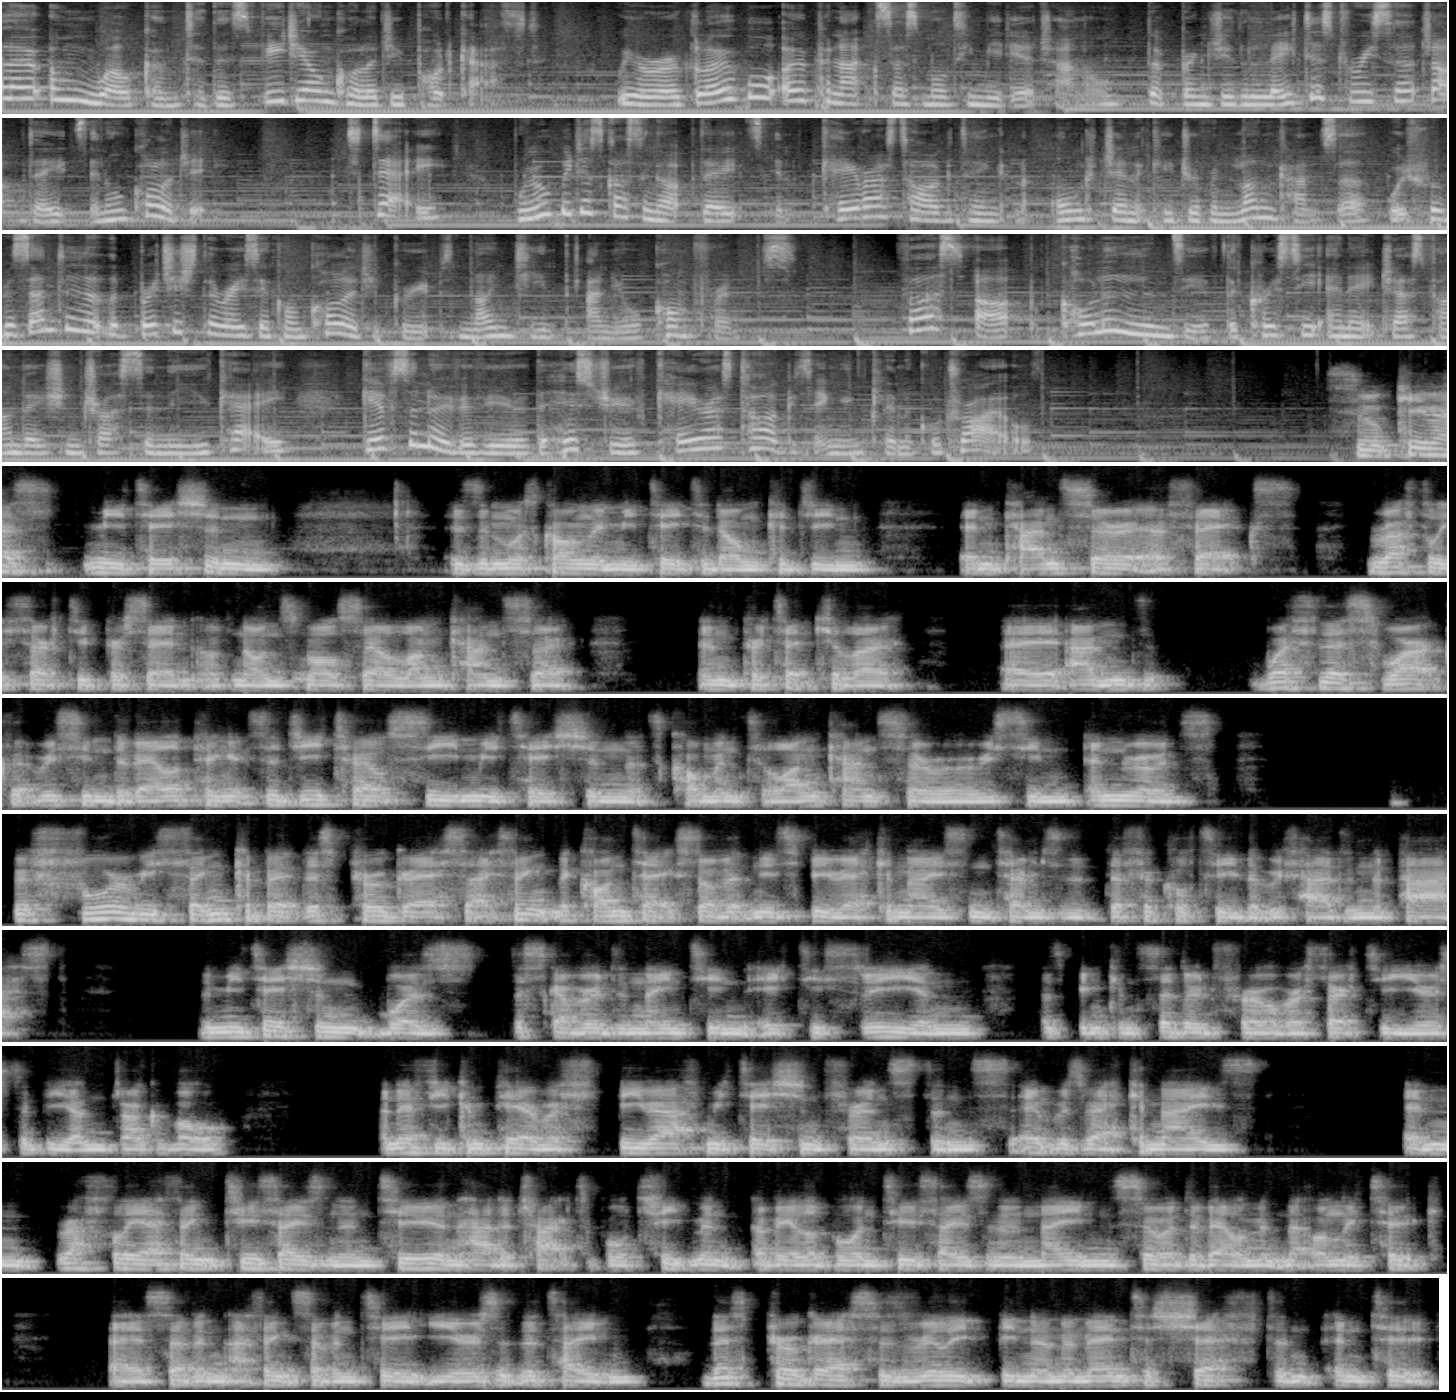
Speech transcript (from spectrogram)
Hello and welcome to this VJOncology podcast. We are a global open access multimedia channel that brings you the latest research updates in oncology. Today, we will be discussing updates in KRAS targeting and oncogenically driven lung cancer, which were presented at the British Thoracic Oncology Group's 19th annual conference. First up, Colin Lindsay of the Christie NHS Foundation Trust in the UK gives an overview of the history of KRAS targeting in clinical trials. So, KRAS mutation is the most commonly mutated oncogene in cancer. It affects roughly 30% of non small cell lung cancer in particular. Uh, and with this work that we've seen developing, it's a G12C mutation that's common to lung cancer where we've seen inroads. Before we think about this progress, I think the context of it needs to be recognized in terms of the difficulty that we've had in the past. The mutation was discovered in 1983 and has been considered for over 30 years to be undruggable. And if you compare with BRAF mutation, for instance, it was recognized in roughly, I think, 2002 and had a tractable treatment available in 2009. So a development that only took uh, seven, I think, seven to eight years at the time. This progress has really been a momentous shift in, into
